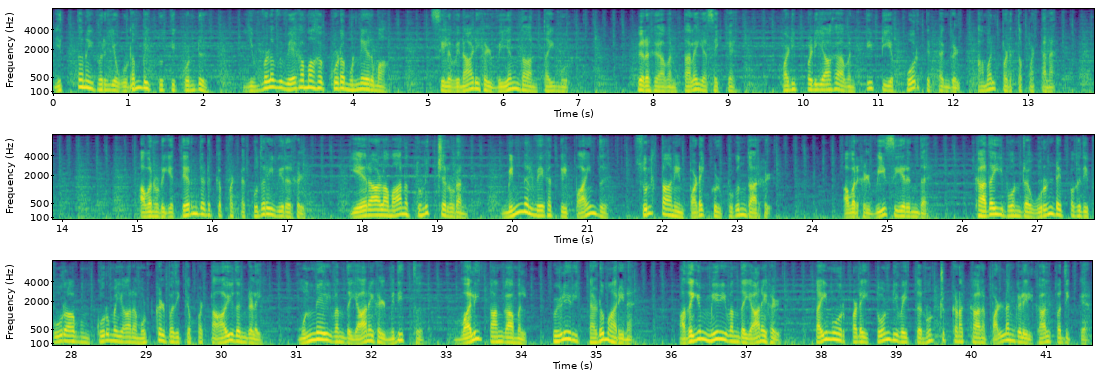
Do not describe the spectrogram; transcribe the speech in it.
இத்தனை பெரிய உடம்பை தூக்கிக் கொண்டு இவ்வளவு வேகமாக கூட முன்னேறுமா? சில வினாடிகள் வியந்தான் தைமூர். பிறகு அவன் தலையசைக்க படிப்படியாக அவன் தீட்டிய போர் திட்டங்கள் அமல்படுத்தப்பட்டன. அவனுடைய தேர்ந்தெடுக்கப்பட்ட குதிரை வீரர்கள் ஏராளமான துணிச்சலுடன் மின்னல் வேகத்தில் பாய்ந்து சுல்தானின் படைக்குள் புகுந்தார்கள். அவர்கள் வீசியெறிந்த கதை போன்ற உருண்டைப் பகுதி பூராவும் கூர்மையான முட்கள் பதிக்கப்பட்ட ஆயுதங்களை முன்னேறி வந்த யானைகள் மிதித்து வலி தாங்காமல் பிளிரி தடுமாறின. அதையும் மீறி வந்த யானைகள் தைமூர் படை தோண்டி வைத்த நூற்றுக்கணக்கான பள்ளங்களில் கால் பதிக்க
